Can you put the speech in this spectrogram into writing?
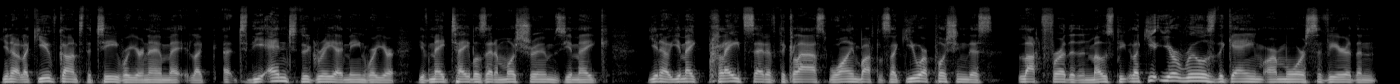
you know, like you've gone to the tea where you're now ma- like uh, to the nth degree. I mean, where you're you've made tables out of mushrooms. You make you know you make plates out of the glass wine bottles. Like you are pushing this a lot further than most people. Like you, your rules of the game are more severe than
